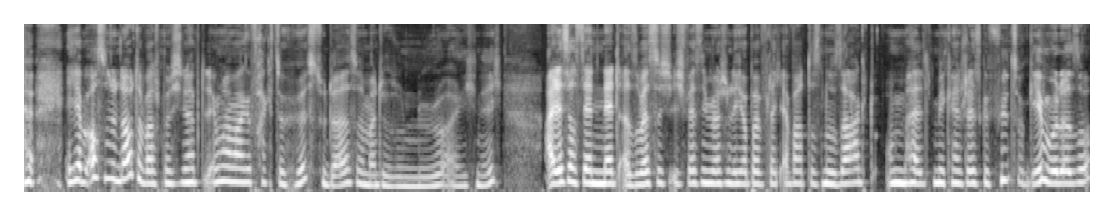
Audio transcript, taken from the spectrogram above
ich hab auch so eine laute Waschmaschine, habe den irgendwann mal gefragt, so, hörst du das? Und er meinte so, nö, eigentlich nicht. Alles ist auch sehr nett. Also, weißt du, ich, ich weiß nicht wahrscheinlich, ob er vielleicht einfach das nur sagt, um halt mir kein schlechtes Gefühl zu geben oder so.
